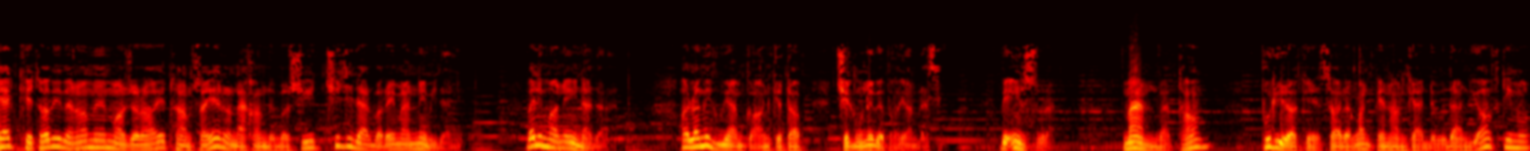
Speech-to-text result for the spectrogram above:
اگر کتابی به نام ماجراهای تامسایر را نخوانده باشید چیزی درباره من نمی‌دانید. ولی مانعی ندارد. حالا می‌گویم که آن کتاب چگونه به پایان رسید. به این صورت من و تام پولی را که سارقان پنهان کرده بودند یافتیم و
